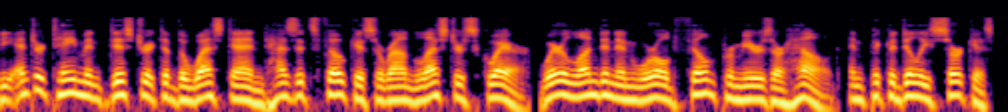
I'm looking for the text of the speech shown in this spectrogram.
the entertainment district of the West End has its focus around Leicester Square, where London and world film premieres are held, and Piccadilly Circus,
